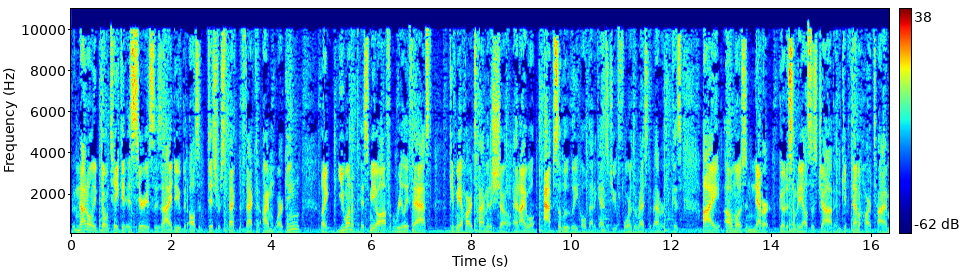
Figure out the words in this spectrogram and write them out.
not only don't take it as seriously as I do but also disrespect the fact that I'm working. Like you want to piss me off really fast? Give me a hard time at a show and I will absolutely hold that against you for the rest of ever because I almost never go to somebody else's job and give them a hard time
